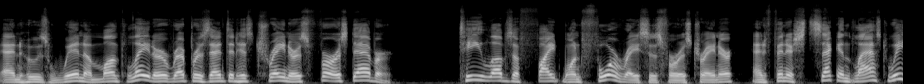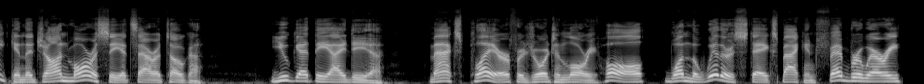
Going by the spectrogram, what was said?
and whose win a month later represented his trainer's first ever. T Loves a Fight won four races for his trainer and finished second last week in the John Morrissey at Saratoga. You get the idea. Max Player for George and Lori Hall won the Withers Stakes back in February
